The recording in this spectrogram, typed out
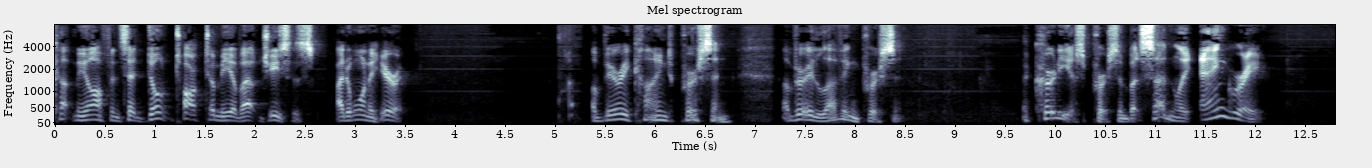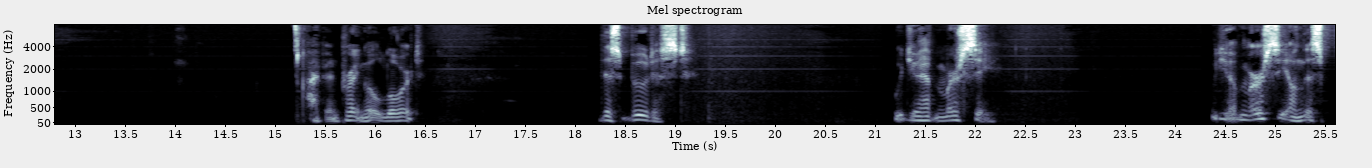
cut me off, and said, Don't talk to me about Jesus. I don't want to hear it. A very kind person, a very loving person, a courteous person, but suddenly angry. I've been praying, oh Lord, this Buddhist, would you have mercy? Would you have mercy on this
